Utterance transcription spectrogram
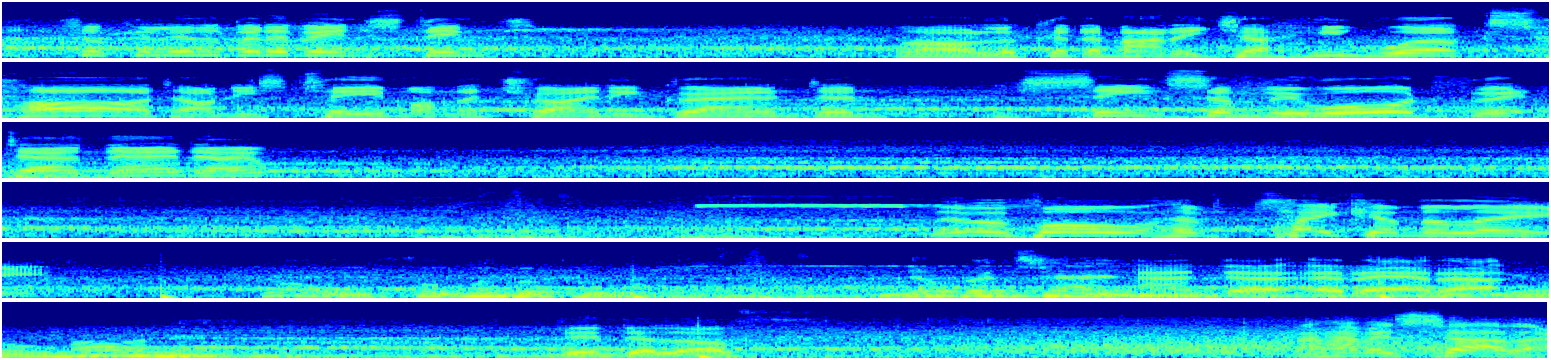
that took a little bit of instinct. Well, look at the manager. He works hard on his team on the training ground, and he's seen some reward for it down there now. Liverpool have taken the lead. Goal for Liverpool. Number 10. And uh, Herrera. Lindelof. Mohamed Salah.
